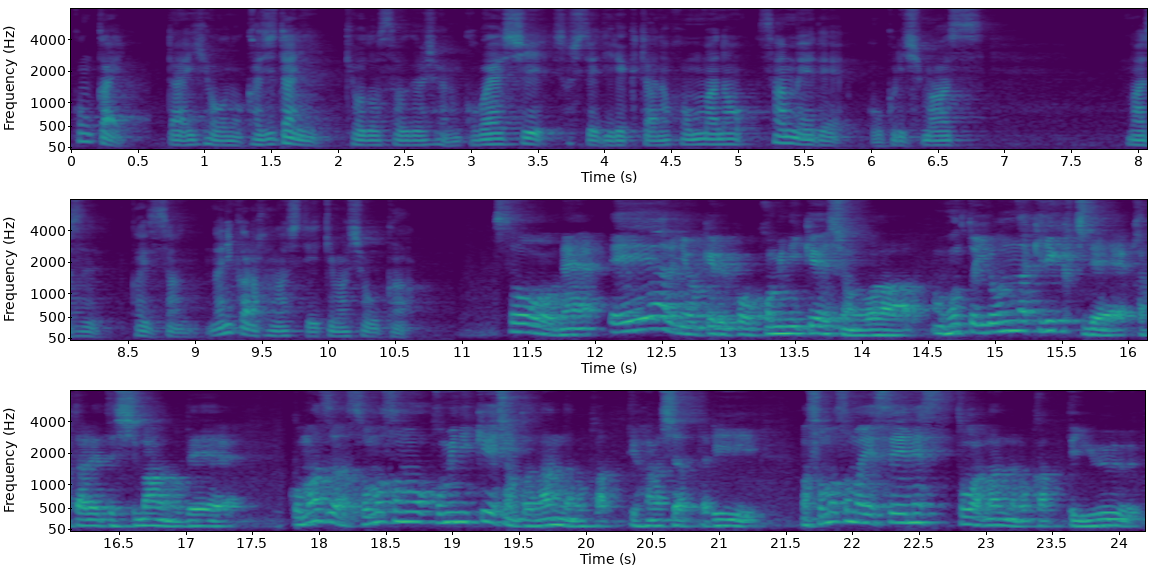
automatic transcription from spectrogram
今回、代表の梶谷、共同創業者の小林、そしてディレクターの本間の3名でお送りします。まず、梶さん、何から話していきましょうか？そうね AR におけるこうコミュニケーションはもう本当いろんな切り口で語れてしまうのでこうまずはそもそもコミュニケーションとは何なのかっていう話だったり、まあ、そもそも SNS とは何なのかっていう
